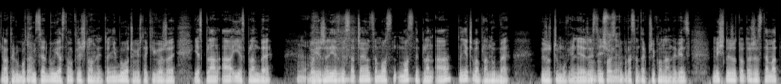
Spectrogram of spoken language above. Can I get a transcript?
Dlatego, bo Tak. twój cel był jasno określony. To nie było czegoś takiego, że jest plan A i jest plan B. Nie. Bo jeżeli jest wystarczająco mocny, mocny plan A, to nie trzeba planu B. Wiesz o czym mówię, nie? Że No, jesteś dokładnie. w 100% przekonany, więc myślę, że to też jest temat,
